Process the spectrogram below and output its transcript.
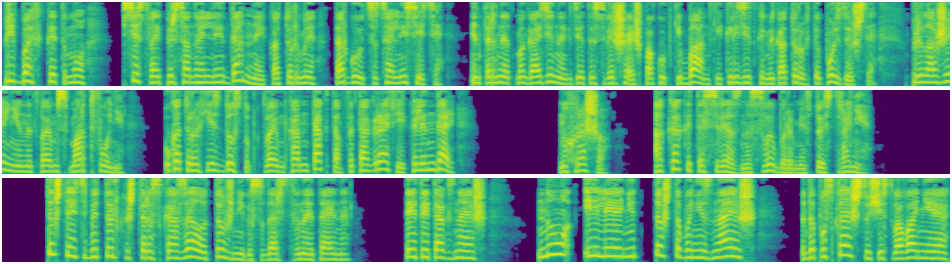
«Прибавь к этому все свои персональные данные, которыми торгуют социальные сети — интернет-магазины, где ты совершаешь покупки, банки, кредитками которых ты пользуешься, приложения на твоем смартфоне, у которых есть доступ к твоим контактам, фотографии, календарь. Ну хорошо, а как это связано с выборами в той стране? То, что я тебе только что рассказала, тоже не государственная тайна. Ты это и так знаешь. Ну, или не то чтобы не знаешь, допускаешь существование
